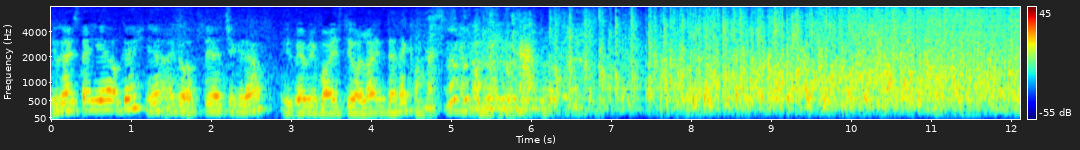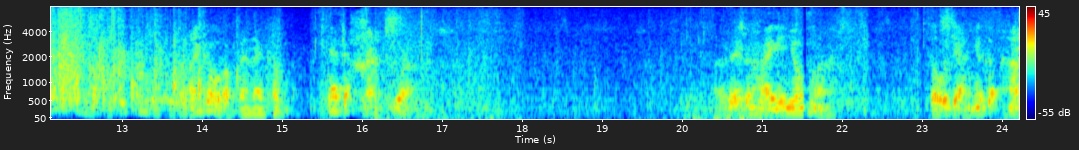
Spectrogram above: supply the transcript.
you guys stay here, okay? Yeah, I go upstairs, check it out. If everybody's still alive, then I come back. I go up and I come back. Yeah, Jack. Yeah. Ở đây có hai cái nhóm mà tổ trạng nhất á, ha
